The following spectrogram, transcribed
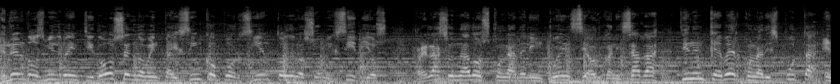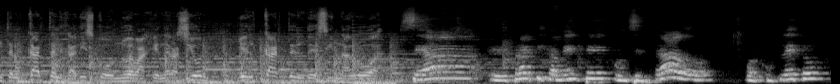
En el 2022, el 95% de los homicidios relacionados con la delincuencia organizada tienen que ver con la disputa entre el cártel Jalisco Nueva Generación y el cártel de Sinaloa. Se ha eh, prácticamente concentrado por completo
